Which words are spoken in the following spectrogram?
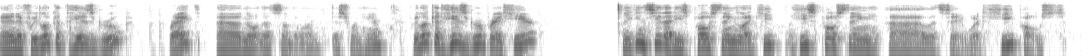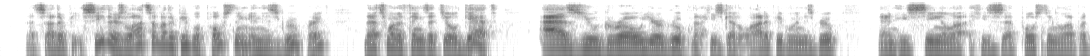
And if we look at his group right? Uh no that's not the one this one here. If we look at his group right here you can see that he's posting like he he's posting uh let's say what he posts. That's other people see there's lots of other people posting in his group right? That's one of the things that you'll get as you grow your group. Now he's got a lot of people in his group and he's seeing a lot he's uh, posting a lot but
